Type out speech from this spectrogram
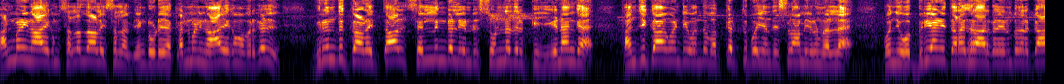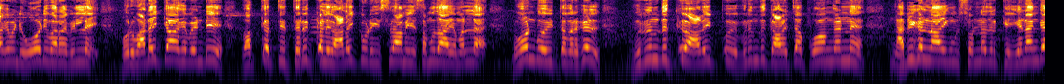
கண்மணி நாயகம் செல்லத்தாலே செல்லம் எங்களுடைய கண்மணி நாயகம் அவர்கள் விருந்துக்கு அழைத்தால் செல்லுங்கள் என்று சொன்னதற்கு இணங்க கஞ்சிக்காக வேண்டி வந்து வக்கத்து போய் அந்த இஸ்லாமியர்களும் அல்ல. கொஞ்சம் பிரியாணி தருகிறார்கள் என்பதற்காக வேண்டி ஓடி வரவில்லை. ஒரு வடைக்காக வேண்டி வக்கத்து தெருக்களில் அழைக்கூடிய இஸ்லாமிய சமுதாயம் அல்ல. நோன்பு வைத்தவர்கள் விருந்துக்கு அழைப்பு விருந்துக்கு அழைச்சா போங்கன்னு நபிகள் நாயகம் சொன்னதற்கு இணங்க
